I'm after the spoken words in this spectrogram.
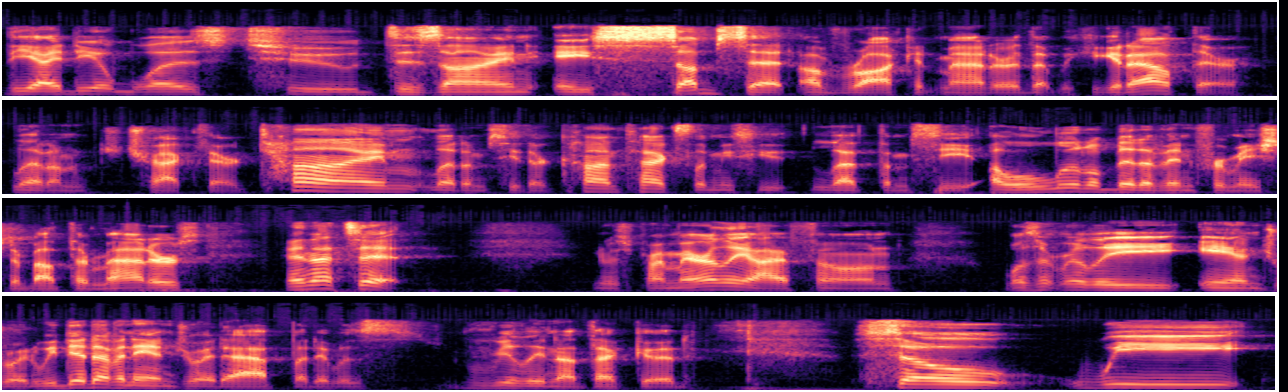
the idea was to design a subset of Rocket Matter that we could get out there. Let them track their time, let them see their contacts, let me see, let them see a little bit of information about their matters, and that's it. It was primarily iPhone, wasn't really Android. We did have an Android app, but it was really not that good. So we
